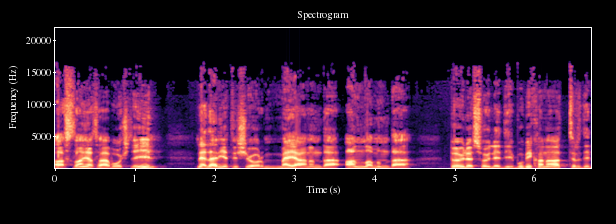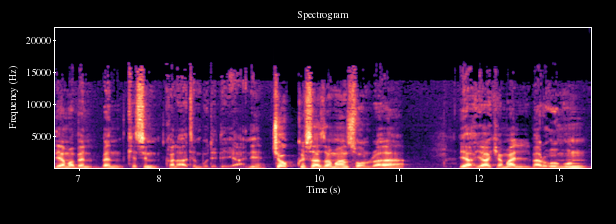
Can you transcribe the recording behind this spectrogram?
aslan yatağı boş değil. Neler yetişiyor meyanında, anlamında böyle söyledi. Bu bir kanaattir dedi ama ben ben kesin kanaatim bu dedi yani. Çok kısa zaman sonra Yahya Kemal merhumun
